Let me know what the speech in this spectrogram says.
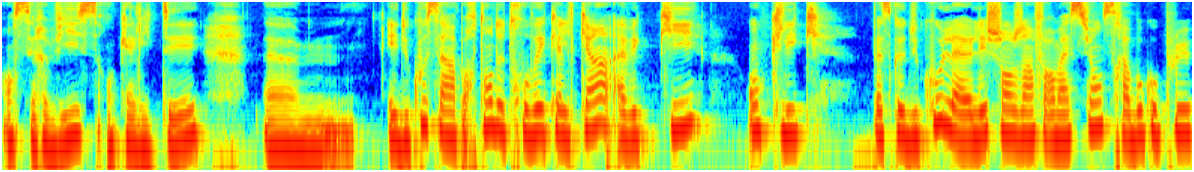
en service, en qualité. Euh, et du coup, c'est important de trouver quelqu'un avec qui on clique. Parce que du coup, l'échange d'informations sera beaucoup plus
